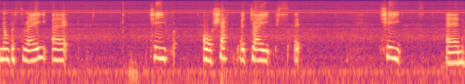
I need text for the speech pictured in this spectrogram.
number three uh, chief or chef uh, Jake's uh, and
